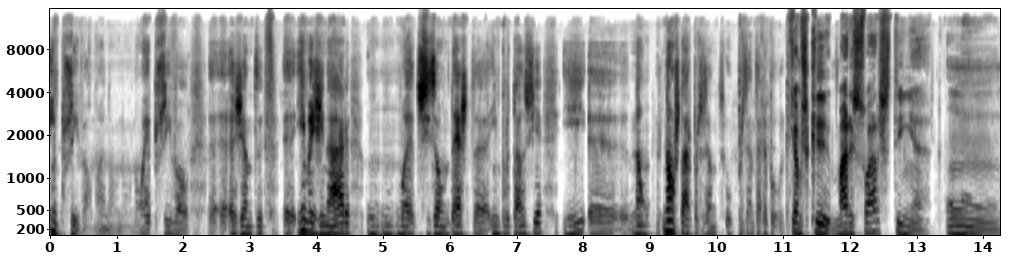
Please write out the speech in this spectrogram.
impossível. Não é, não, não é possível uh, a gente uh, imaginar um, uma decisão desta importância e não, não estar presente o Presidente da República. Digamos que Mário Soares tinha um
